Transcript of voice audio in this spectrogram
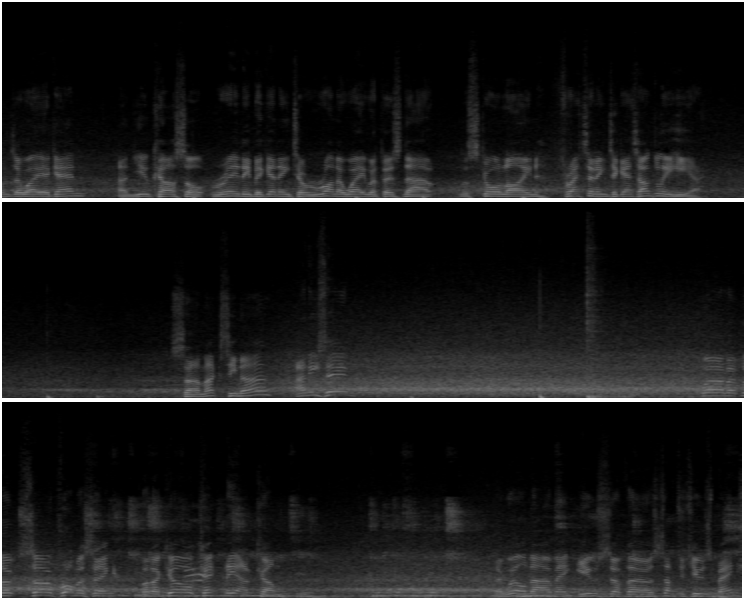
Underway again, and Newcastle really beginning to run away with this now. The scoreline threatening to get ugly here. Saint-Maximin, and he's in. Well, it looked so promising, but a goal kicked the outcome. They will now make use of their substitutes bench.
